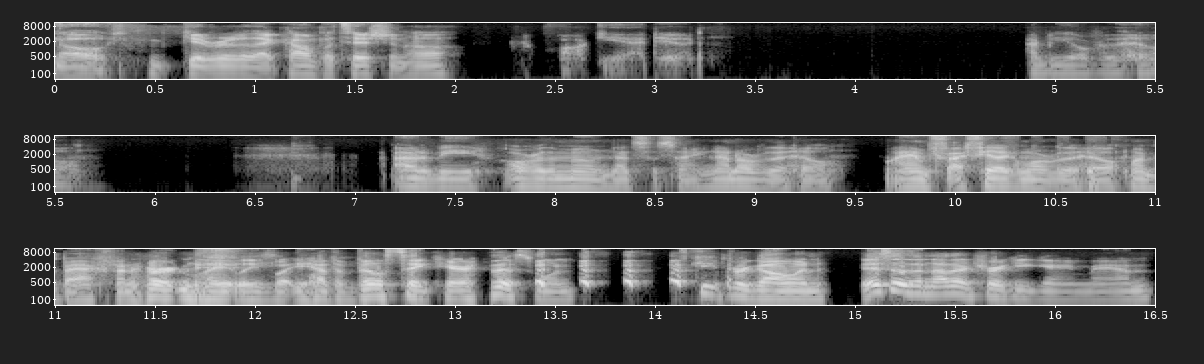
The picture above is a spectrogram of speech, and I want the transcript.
Oh, get rid of that competition, huh? Fuck yeah, dude. I'd be over the hill. I would be over the moon. That's the saying, not over the hill. I am. I feel like I'm over the hill. My back's been hurting lately, but yeah, the Bills take care of this one. Let's keep her going. This is another tricky game, man.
